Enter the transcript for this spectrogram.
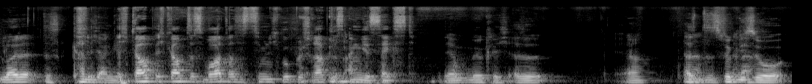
Leute, das kann nicht angehen. Ich glaube, ich glaub, das Wort, was es ziemlich gut beschreibt, ist angesext. Ja, möglich. Also, ja. Also, Ja, das ist wirklich ja. so.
